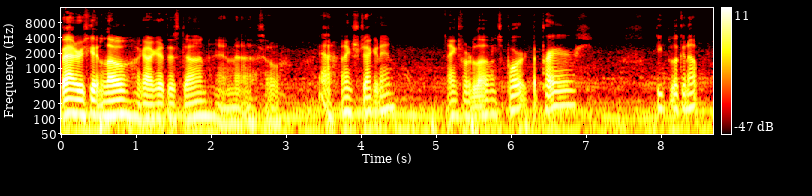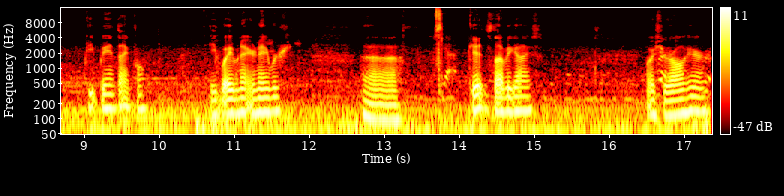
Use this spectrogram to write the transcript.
battery's getting low. I gotta get this done. And uh, so, yeah, thanks for checking in. Thanks for the love and support, the prayers. Keep looking up. Keep being thankful. Keep waving at your neighbors. Uh, kids, love you guys. Wish you're all here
